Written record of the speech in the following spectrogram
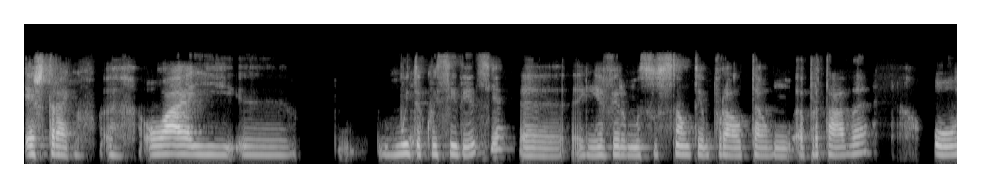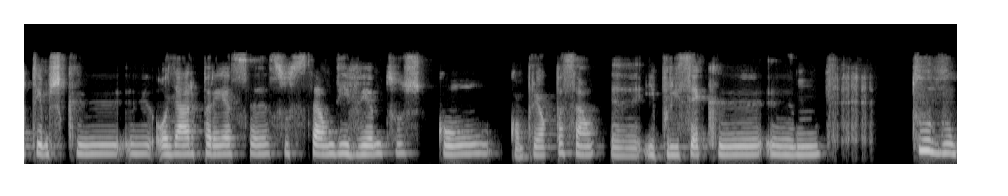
É estranho. Ou há aí uh, muita coincidência uh, em haver uma sucessão temporal tão apertada, ou temos que olhar para essa sucessão de eventos com, com preocupação. e por isso é que tudo,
